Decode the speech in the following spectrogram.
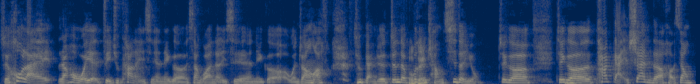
所以后来，然后我也自己去看了一些那个相关的一些那个文章啊，就感觉真的不能长期的用。这个这个它改善的好像，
